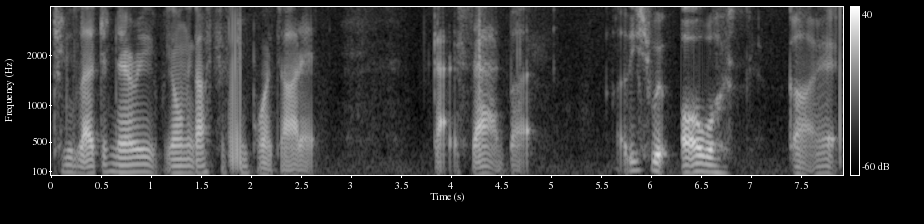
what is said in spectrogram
two legendary. We only got 15 points on it. Kind of sad, but at least we almost got it.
